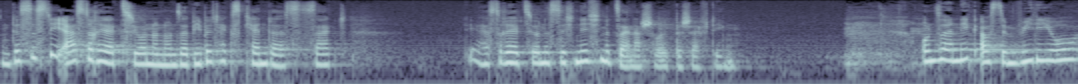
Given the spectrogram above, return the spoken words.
Und das ist die erste Reaktion, und unser Bibeltext kennt das, sagt, die erste Reaktion ist, sich nicht mit seiner Schuld beschäftigen. Unser Nick aus dem Video,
